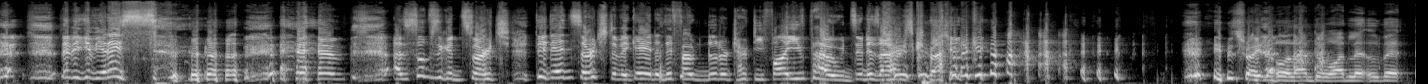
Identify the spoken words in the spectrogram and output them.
Let me give you this. um, a subsequent search, they then searched him again and they found another thirty-five pounds in his arse crack. he was trying to hold on to one little bit.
